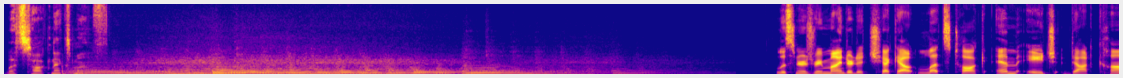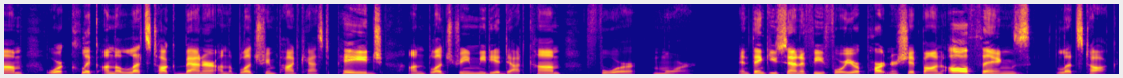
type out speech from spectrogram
let's talk next month. Listeners, reminder to check out letstalkmh.com or click on the Let's Talk banner on the Bloodstream podcast page on bloodstreammedia.com for more. And thank you, Sanofi, for your partnership on all things Let's Talk.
